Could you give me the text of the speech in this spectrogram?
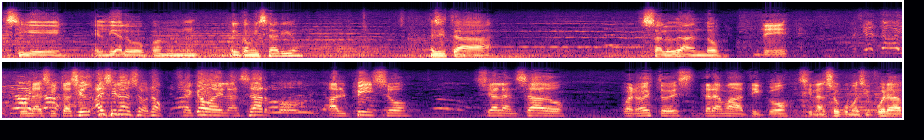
Sigue el diálogo con el comisario. Allí está saludando. De una situación. Ahí se lanzó, no. Se acaba de lanzar al piso. Se ha lanzado. Bueno, esto es dramático. Se lanzó como si fuera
